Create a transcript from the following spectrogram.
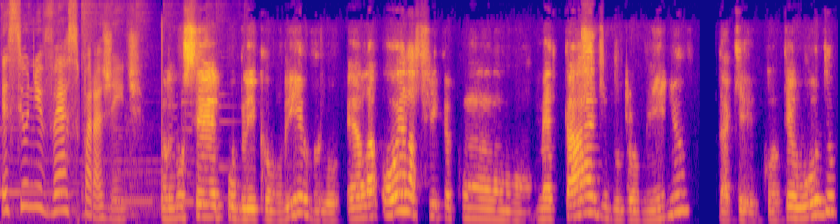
esse universo para a gente. Quando você publica um livro, ela ou ela fica com metade do domínio daquele conteúdo,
